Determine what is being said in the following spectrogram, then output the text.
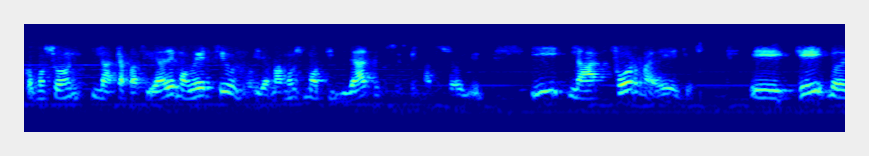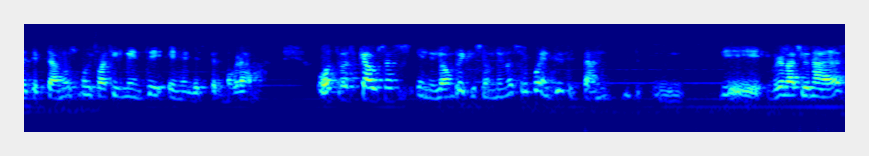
como son la capacidad de moverse o lo que llamamos motilidad de los espermatozoides y la forma de ellos, eh, que lo detectamos muy fácilmente en el espermograma. Otras causas en el hombre que son menos frecuentes están relacionadas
